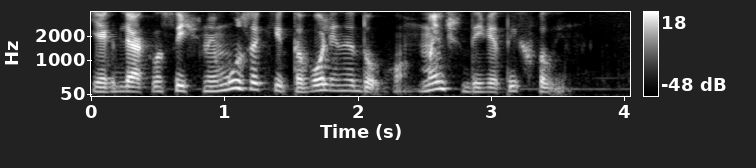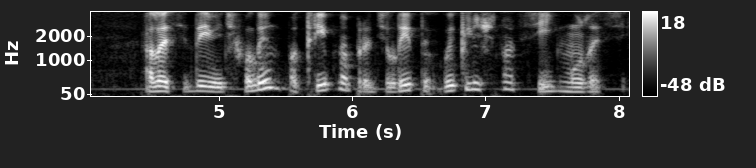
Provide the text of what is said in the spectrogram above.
як для класичної музики, доволі недовго, менше 9 хвилин. Але ці 9 хвилин потрібно приділити виключно цій музиці.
